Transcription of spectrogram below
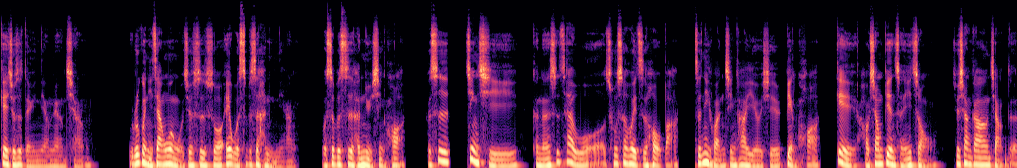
gay 就是等于娘娘腔。如果你这样问我，就是说，哎，我是不是很娘？我是不是很女性化？可是近期可能是在我出社会之后吧。整体环境它也有一些变化，gay 好像变成一种，就像刚刚讲的，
